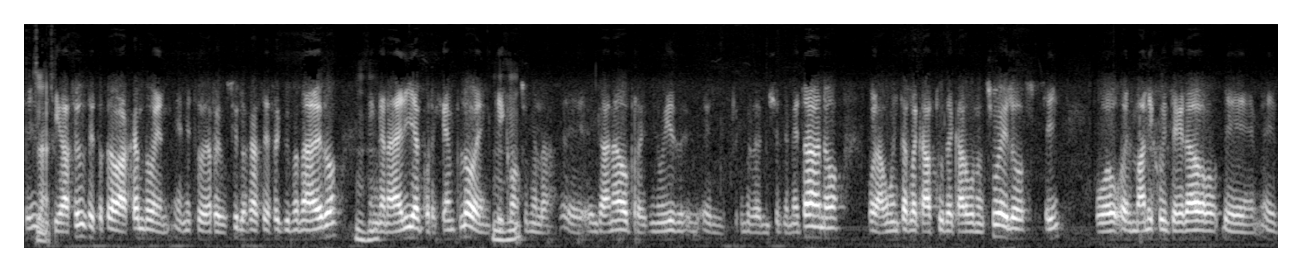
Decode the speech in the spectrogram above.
¿sí? Mitigación se está trabajando en, en, esto de reducir los gases de efecto invernadero, en ganadería, por ejemplo, en qué consume eh, el ganado para disminuir, el, por ejemplo, la emisión de metano, o aumentar la captura de carbono en suelos, ¿sí? o, el manejo integrado de... Eh,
